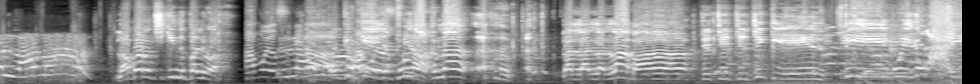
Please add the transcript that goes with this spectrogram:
라바! 라바랑 치킨들 빨리 와. 다 모였습니다. 오케이 오케이. 야 다. 부르자. 모였습니다. 간다 랄랄랄라바 찌찌찌찌킨 스티브의 용 아이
